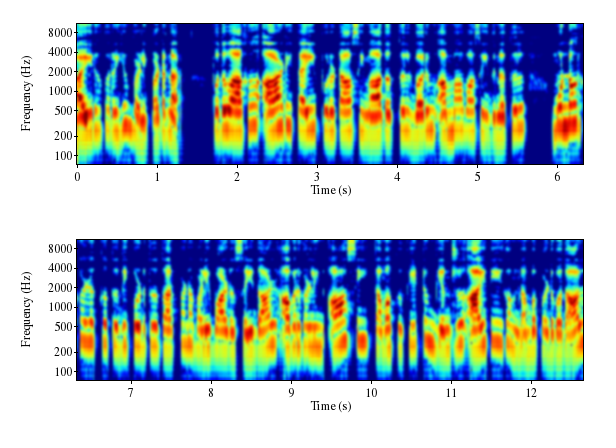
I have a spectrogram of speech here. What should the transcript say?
பைரவரையும் வழிபட்டனர். பொதுவாக ஆடி தை புரட்டாசி மாதத்தில் வரும் அமாவாசை தினத்தில் முன்னோர்களுக்கு திதி கொடுத்து தர்ப்பண வழிபாடு செய்தால் அவர்களின் ஆசி தமக்கு கிட்டும் என்று ஐதீகம் நம்பப்படுவதால்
